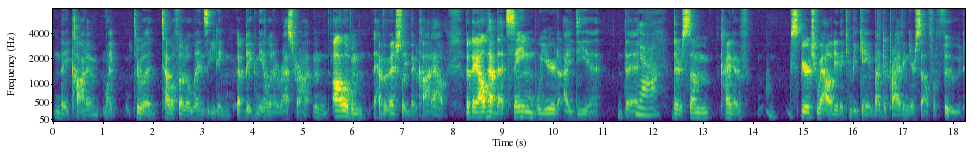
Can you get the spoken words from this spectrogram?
they caught him like through a telephoto lens eating a big meal at a restaurant, and all of them have eventually been caught out. But they all have that same weird idea that Yeah. there's some kind of spirituality that can be gained by depriving yourself of food.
